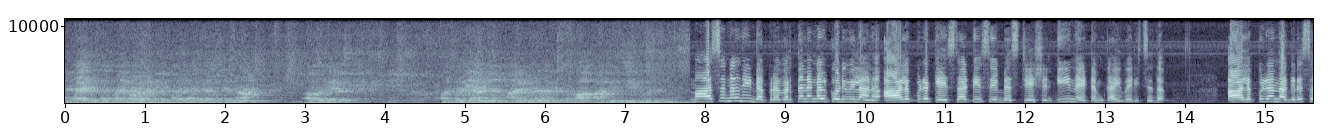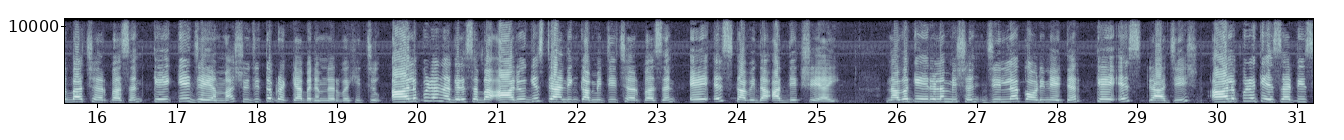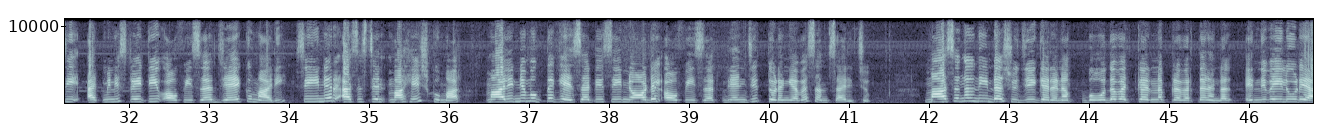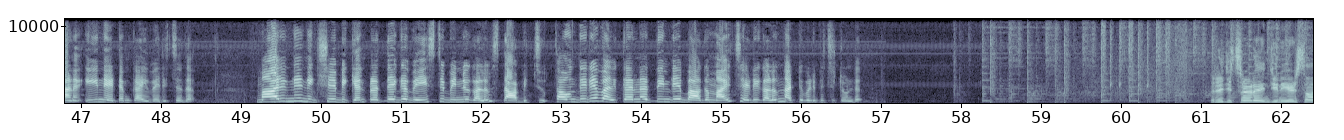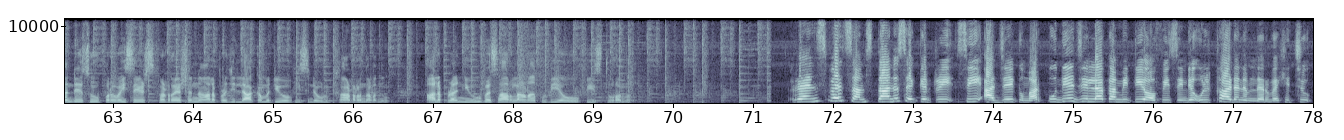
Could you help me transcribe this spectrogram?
അതായത് നിർമ്മല ഭവനം നിർമ്മല നഗരം എന്ന ഒരു ആലപ്പുഴ നഗരസഭ മാസങ്ങൾ നീണ്ട പ്രവർത്തനങ്ങൾക്കൊടുവിലാണ് Alappuzha K S R T C bus station ഈ നേട്ടം കൈവരിച്ചത്. ആലപ്പുഴ നഗരസഭാ ചെയർപേഴ്സൺ കെ കെ ജയമ്മ ശുചിത്വ പ്രഖ്യാപനം നിർവഹിച്ചു. ആലപ്പുഴ നഗരസഭ ആരോഗ്യ standing committee chairperson A S Kavitha അധ്യക്ഷയായി. നവകേരളം മിഷൻ ജില്ലാ coordinator K S Rajesh Alappuzha K S R T C administrative officer Jayakumari senior assistant Mahesh Kumar മാലിന്യമുക്ത K S R T C nodal officer Ranjith തുടങ്ങിയവർ സംസാരിച്ചു. മാസങ്ങൾ നീണ്ട ശുചീകരണം ബോധവത്കരണ പ്രവർത്തനങ്ങൾ എന്നിവയിലൂടെയാണ് ഈ നേട്ടം കൈവരിച്ചത്. മാലിന്യം നിക്ഷേപിക്കാൻ പ്രത്യേക വേസ്റ്റ് ബിന്നുകളും സ്ഥാപിച്ചു. സൗന്ദര്യവൽക്കരണത്തിന്റെ ഭാഗമായി ചെടികളും നട്ടുപിടിപ്പിച്ചിട്ടുണ്ട്. Registered engineers and supervisors federation Alappuzha ജില്ലാ കമ്മിറ്റി ഓഫീസിന്റെ ഉദ്ഘാടനം നടന്നു. ആലപ്പുഴ ന്യൂ ബസാറിലാണ് പുതിയ ഓഫീസ് തുറന്നത്. റെൻസ്ഫെഡ് സംസ്ഥാന സെക്രട്ടറി സി അജയ്കുമാർ പുതിയ ജില്ലാ കമ്മിറ്റി ഓഫീസിന്റെ ഉദ്ഘാടനം നിർവഹിച്ചു.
